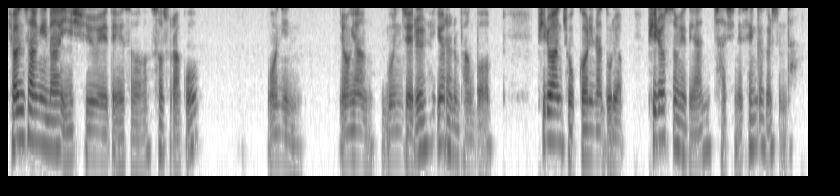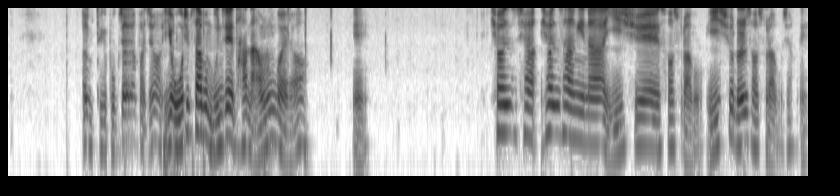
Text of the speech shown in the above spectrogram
현상이나 이슈에 대해서 서술하고 원인, 영향, 문제를 해결하는 방법, 필요한 조건이나 노력, 필요성에 대한 자신의 생각을 쓴다. 아유, 되게 복잡하죠? 이게 54번 문제에 다 나오는 거예요. 예. 현사, 현상이나 이슈의 서술하고 이슈를 서술하고죠. 네.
